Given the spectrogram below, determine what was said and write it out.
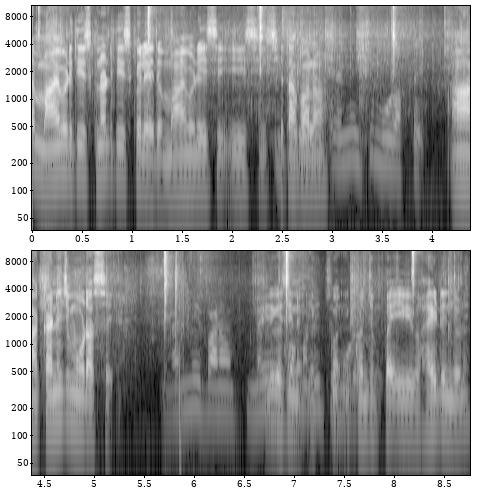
మామిడి తీసుకున్నట్టు తీసుకోలేదు. మామిడి ఈ సీతాఫలం. అక్కడి నుంచి మూడు వస్తాయి. కొంచెం హైట్ ఉంది చూడు.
